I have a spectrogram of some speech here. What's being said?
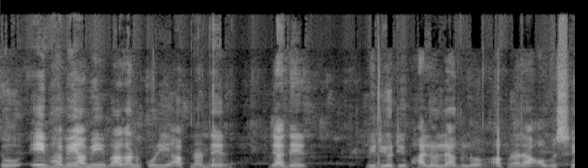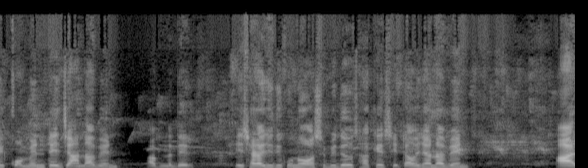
তো এইভাবেই আমি বাগান করি। আপনাদের, যাদের ভিডিওটি ভালো লাগল, আপনারা অবশ্যই কমেন্টে জানাবেন। আপনাদের, এছাড়া যদি কোনো অসুবিধেও থাকে, সেটাও জানাবেন। আর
